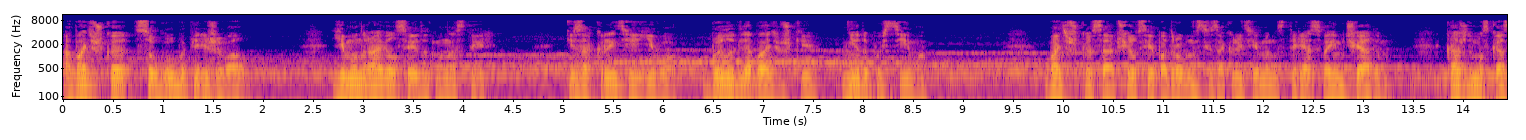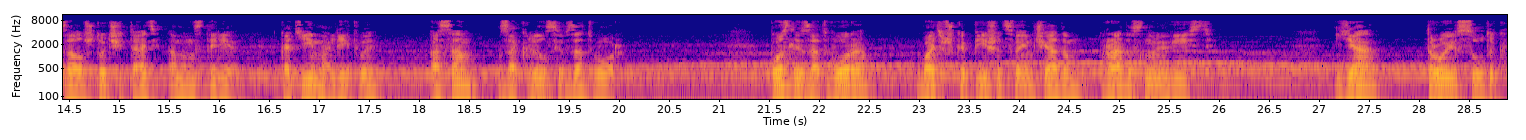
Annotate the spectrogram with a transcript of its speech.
А батюшка сугубо переживал. Ему нравился этот монастырь, и закрытие его было для батюшки недопустимо. Батюшка сообщил все подробности закрытия монастыря своим чадам. Каждому сказал, что читать о монастыре, какие молитвы, а сам закрылся в затвор. После затвора батюшка пишет своим чадам радостную весть. «Я трое суток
